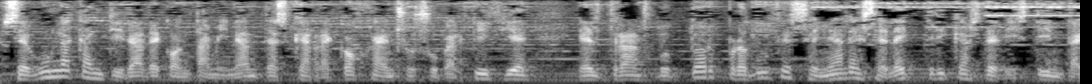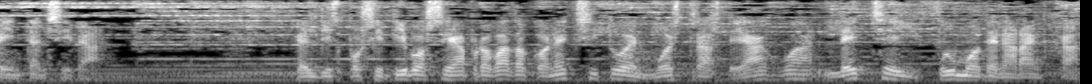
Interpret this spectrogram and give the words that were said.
Según la cantidad de contaminantes que recoja en su superficie, el transductor produce señales eléctricas de distinta intensidad. El dispositivo se ha probado con éxito en muestras de agua, leche y zumo de naranja.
